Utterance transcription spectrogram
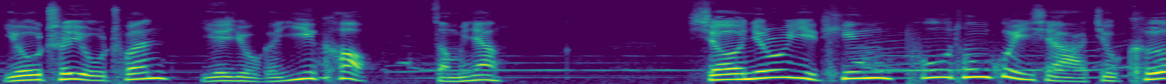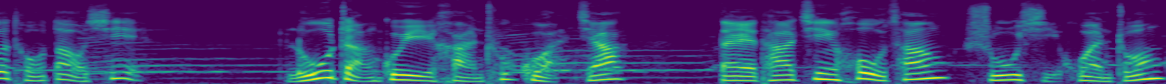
有吃有穿，也有个依靠，怎么样？”小妞一听，扑通跪下就磕头道谢。卢掌柜喊出管家，带她进后舱梳洗换装。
